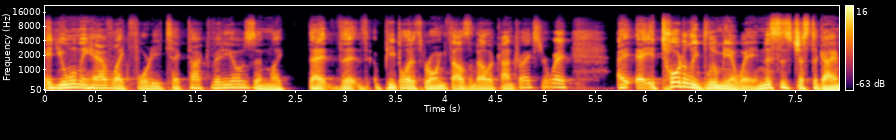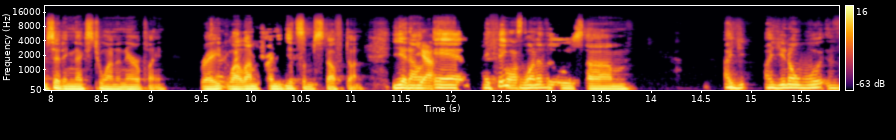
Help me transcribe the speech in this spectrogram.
and you only have like 40 TikTok videos and like that the people are throwing thousand dollar contracts your way. I, it totally blew me away. And this is just a guy I'm sitting next to on an airplane, right? While I'm trying to get some stuff done, you know. Yeah. And I think awesome. one of those, um, I, I, you know, w-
